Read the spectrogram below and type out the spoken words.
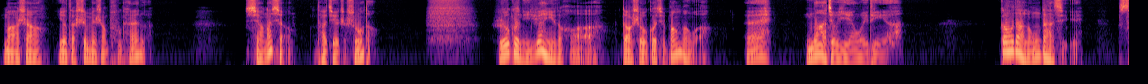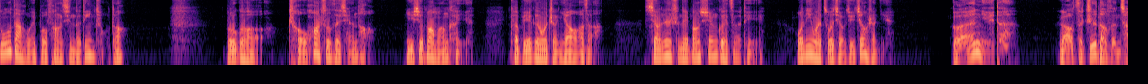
马上要在市面上铺开了。想了想，他接着说道。如果你愿意的话，到时候过去帮帮我。哎，那就一言为定呀！高大龙大喜，苏大伟不放心的叮嘱道：“不过丑话说在前头，你去帮忙可以，可别给我整幺蛾子。想认识那帮宣贵子弟，我另外左酒局叫上你。管你的，老子知道分寸。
